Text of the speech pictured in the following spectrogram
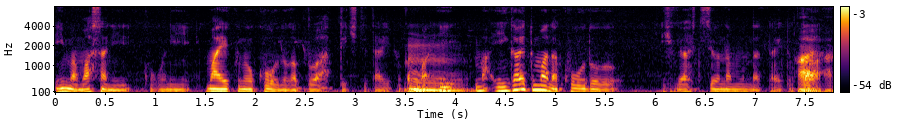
今まさにここにマイクのコードがブワーってきてたりとか、まあいうん。まあ、意外とまだコードが必要なもんだったりとか、はいは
